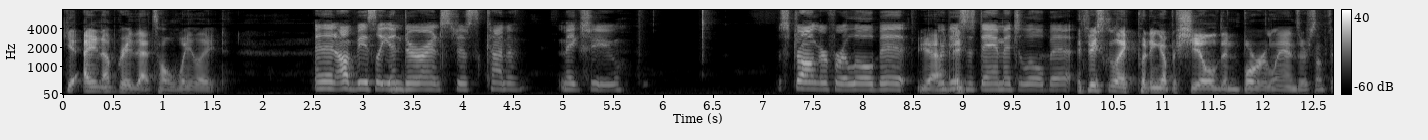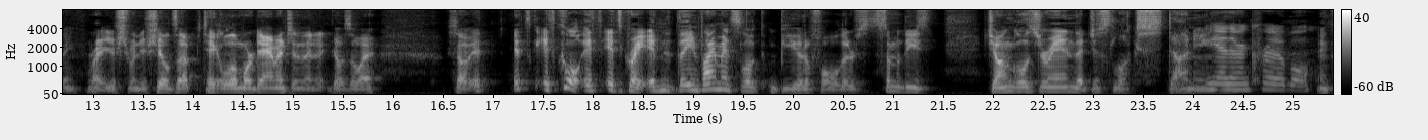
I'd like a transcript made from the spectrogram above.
get I didn't upgrade that till way late. And then obviously endurance just kind of makes you stronger for a little bit. Yeah, Reduces damage a little bit. It's basically like putting up a shield in Borderlands or something, right? Your when your shield's up, you take a little more damage and then it goes away. So it it's it's cool. It's it's great. And the environments look beautiful. There's some of these jungles you're in that just look stunning. Yeah, they're incredible. and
